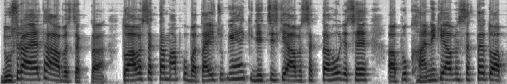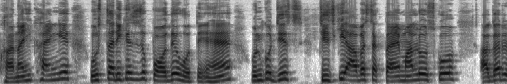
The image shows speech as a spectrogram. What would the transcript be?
दूसरा आया था आवश्यकता। तो आवश्यकता हम आपको बता ही चुके हैं कि जिस चीज़ की आवश्यकता हो, जैसे आपको खाने की आवश्यकता है तो आप खाना ही खाएँगे। उस तरीके से जो पौधे होते हैं, उनको जिस चीज़ की आवश्यकता है, मान लो उसको अगर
